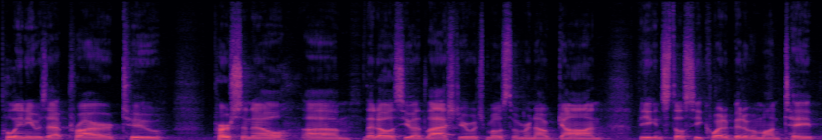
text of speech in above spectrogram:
Pelini was at prior to personnel um, that LSU had last year, which most of them are now gone, but you can still see quite a bit of them on tape.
